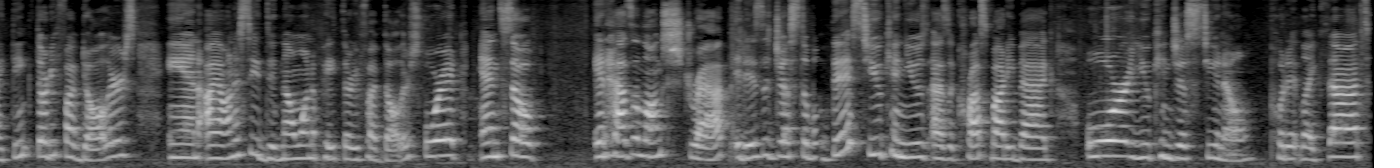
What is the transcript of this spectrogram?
I think $35 and I honestly did not want to pay $35 for it. And so it has a long strap. It is adjustable. This you can use as a crossbody bag or you can just, you know, put it like that.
